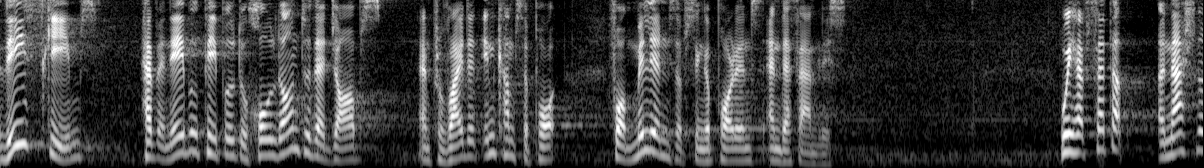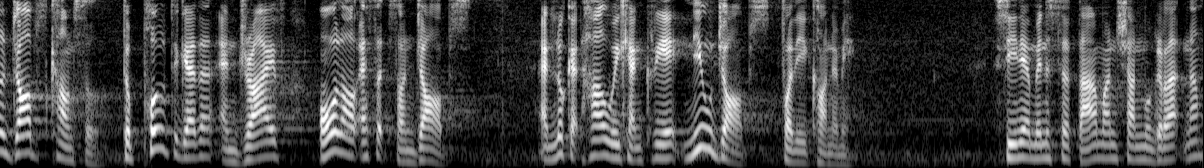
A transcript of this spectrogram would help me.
These schemes have enabled people to hold on to their jobs and provided income support for millions of Singaporeans and their families. We have set up a National Jobs Council to pull together and drive all our efforts on jobs and look at how we can create new jobs for the economy. Senior Minister Tharman Shanmugaratnam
